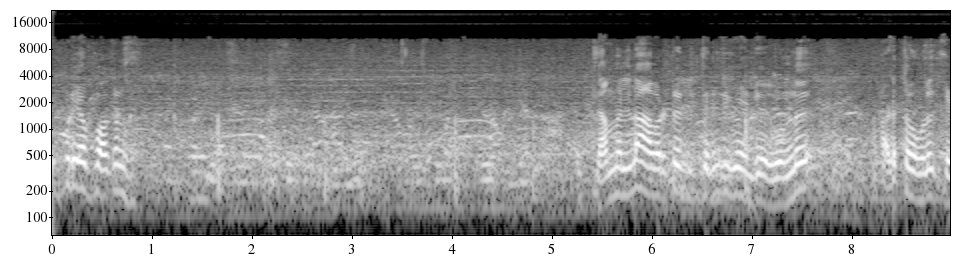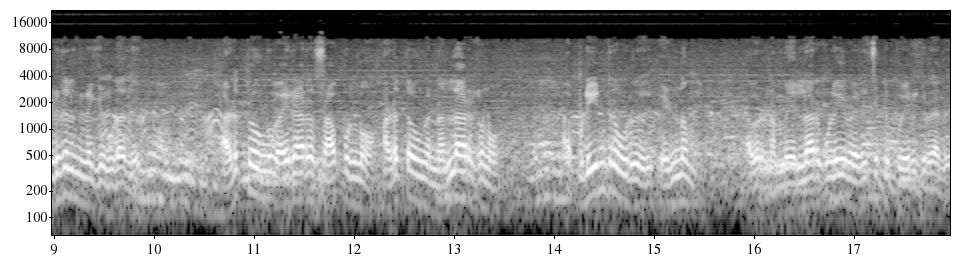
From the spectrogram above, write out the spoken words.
இப்படியா பார்க்கணும்? நம்ம எல்லாம் அவர்கிட்ட தெரிஞ்சுக்க வேண்டியது ஒன்று அடுத்தவங்களுக்கு கெடுதல் நினைக்கக்கூடாது. அடுத்தவங்க வயிறார சாப்பிடணும் அடுத்தவங்க நல்லா இருக்கணும் அப்படின்ற ஒரு எண்ணம் அவர் நம்ம எல்லாருக்குள்ளேயும் விதைச்சிட்டு போயிருக்கிறாரு.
